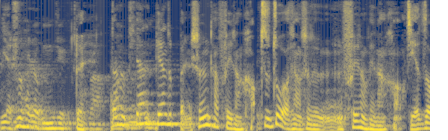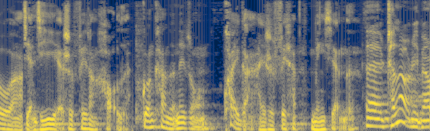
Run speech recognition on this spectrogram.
也是拍摄工具，对。吧？但是片片子本身它非常好，制作上是非常非常好，节奏啊、剪辑也是非常好的，观看的那种快感还是非常明显的。呃，陈老师这边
